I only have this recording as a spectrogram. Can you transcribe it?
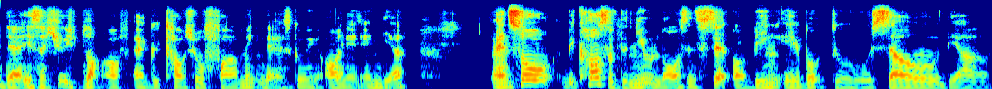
there is a huge block of agricultural farming that is going on in India and so because of the new laws, instead of being able to sell their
